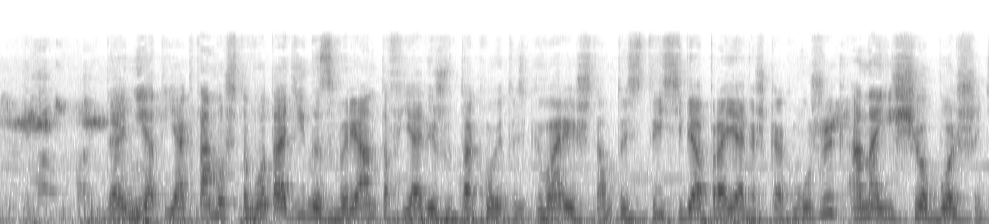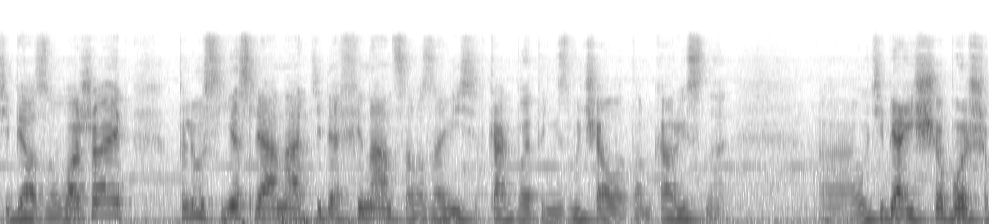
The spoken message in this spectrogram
заниматься нет, я к тому, что вот один из вариантов я вижу такой. То есть говоришь там, то есть ты себя проявишь как мужик, она еще больше тебя зауважает. Плюс, если она от тебя финансово зависит, как бы это ни звучало там корыстно, а, у тебя еще больше,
